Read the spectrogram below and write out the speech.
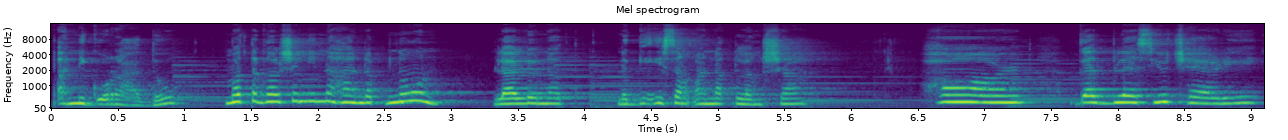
Panigurado. Matagal siyang hinahanap noon. Lalo na't nag-iisang anak lang siya. Heart, God bless you, Cherry.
